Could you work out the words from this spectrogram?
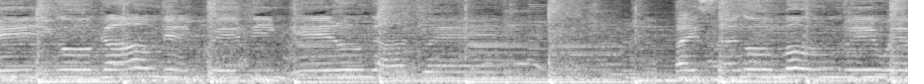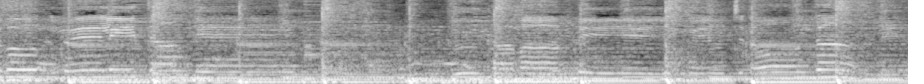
မေကိုကောင်းတဲ့ခွေပြီးငယ်တော့ငါကွယ်ပိုက်ဆံကိုမုံတွေဝယ်ဖို့အလွယ်လေးတောင်းတယ်ခုခါမှမေရဲ့ရင်ခွင်ကျွန်တော်သားနဲ့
